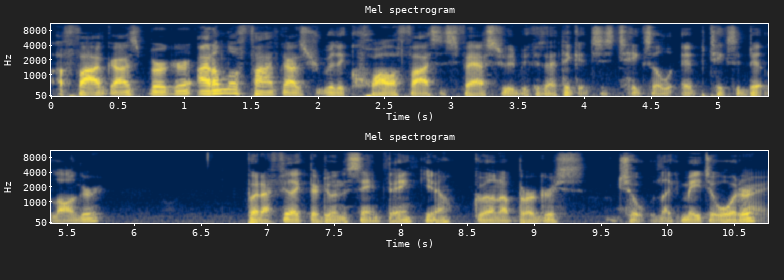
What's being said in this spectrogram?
a Five Guys burger. I don't know if Five Guys really qualifies as fast food because I think it just takes a it takes a bit longer. But I feel like they're doing the same thing, you know, grilling up burgers, to, like made to order.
